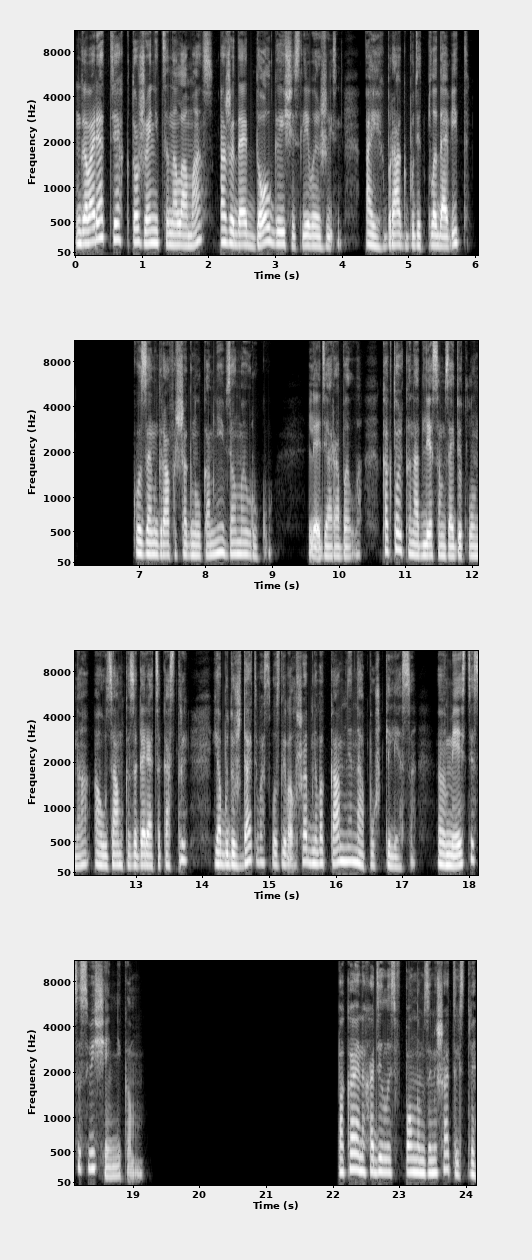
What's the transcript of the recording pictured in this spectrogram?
Говорят, тех, кто женится на Ламас, ожидает долгая и счастливая жизнь, а их брак будет плодовит. Кузен графа шагнул ко мне и взял мою руку. «Леди Арабелла, как только над лесом зайдет луна, а у замка загорятся костры, я буду ждать вас возле волшебного камня на опушке леса, вместе со священником». Пока я находилась в полном замешательстве,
